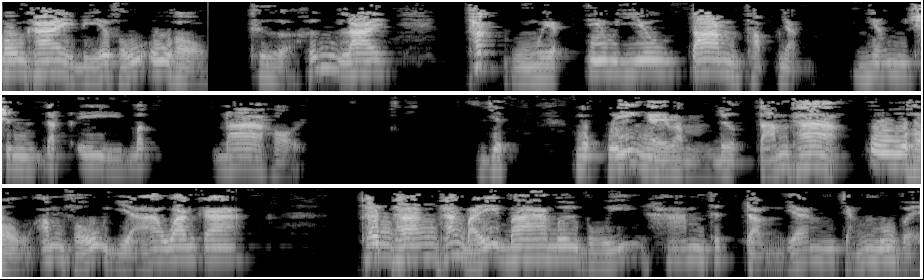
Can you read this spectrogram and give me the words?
môn khai địa phủ u hồn thừa hứng lai, thất nguyệt tiêu diêu tam thập nhật, nhân sinh đắc y bất đa hội dịch. Ngục quỷ ngày rằm được tạm tha u hồn âm phủ giả quan ca. Thênh thang tháng bảy ba mươi buổi ham thích trần gian chẳng muốn về.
